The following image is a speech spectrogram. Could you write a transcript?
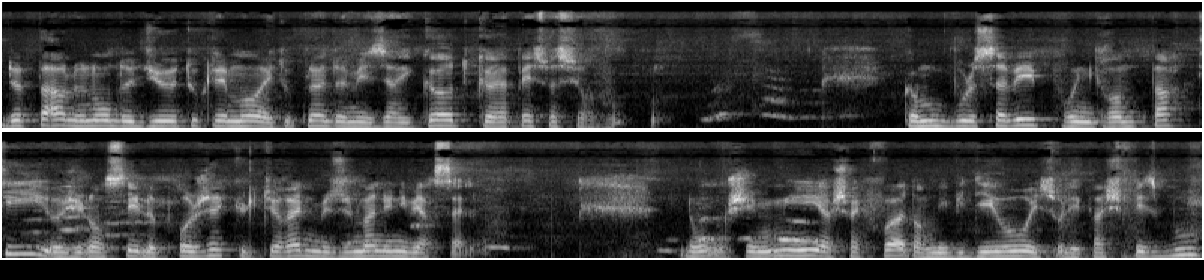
De par le nom de Dieu tout clément et tout plein de miséricorde, que la paix soit sur vous. Comme vous le savez, pour une grande partie, euh, j'ai lancé le projet culturel musulman universel. Donc j'ai mis à chaque fois dans mes vidéos et sur les pages Facebook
